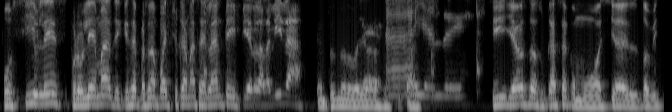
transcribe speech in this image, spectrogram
posibles problemas de que esa persona pueda chocar más adelante y pierda la vida. Entonces me lo voy a llevar hasta su Ay, casa. André. Sí, llegas a su casa como decía el Toby.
